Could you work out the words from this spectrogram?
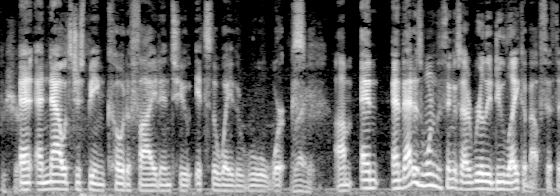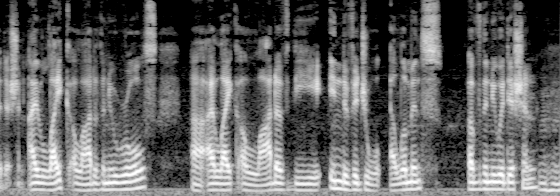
for sure. And, and now it's just being codified into it's the way the rule works. Right. Um, and and that is one of the things I really do like about fifth edition. I like a lot of the new rules. Uh, I like a lot of the individual elements of the new edition, mm-hmm.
